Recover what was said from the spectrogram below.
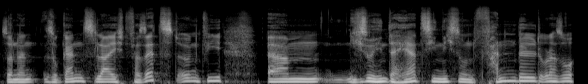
sondern so ganz leicht versetzt irgendwie. Ähm, nicht so hinterherziehen, nicht so ein Fun-Bild oder so,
